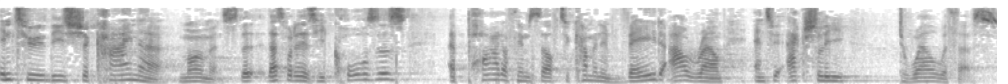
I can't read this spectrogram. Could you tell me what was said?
into these Shekinah moments. That's what it is. He causes a part of himself to come and invade our realm and to actually dwell with us,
